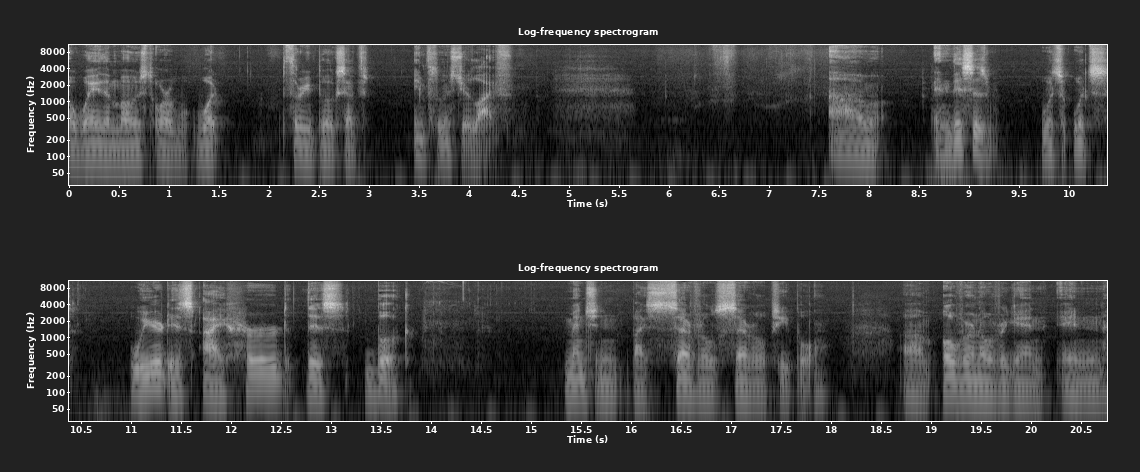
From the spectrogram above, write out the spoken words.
away the most or what three books have influenced your life? Um, and this is what's what's weird is I heard this book mentioned by several several people um, over and over again in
